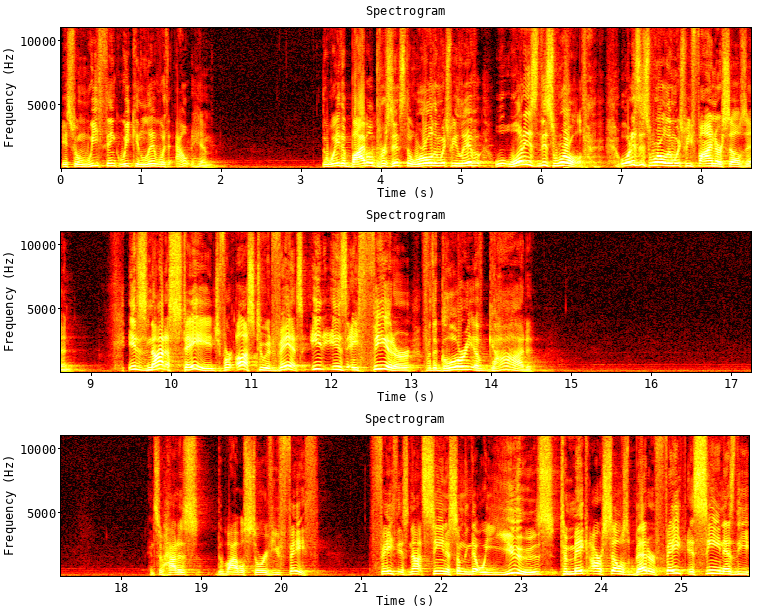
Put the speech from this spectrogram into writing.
It's when we think we can live without Him. The way the Bible presents the world in which we live, what is this world? What is this world in which we find ourselves in? It is not a stage for us to advance, it is a theater for the glory of God. And so, how does the Bible story view faith? Faith is not seen as something that we use to make ourselves better. Faith is seen as the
